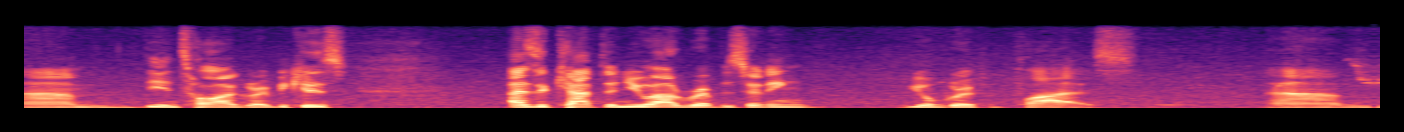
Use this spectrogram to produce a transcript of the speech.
um, the entire group. Because as a captain, you are representing your group of players. Um,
